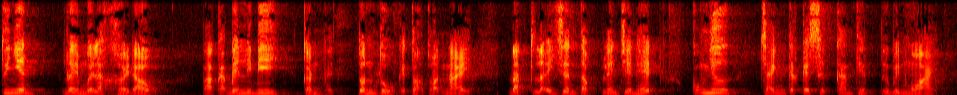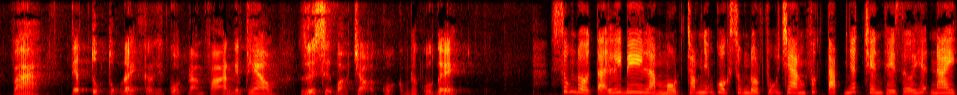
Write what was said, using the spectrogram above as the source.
Tuy nhiên, đây mới là khởi đầu và các bên Libya cần phải tuân thủ cái thỏa thuận này, đặt lợi ích dân tộc lên trên hết, cũng như tránh các cái sự can thiệp từ bên ngoài và tiếp tục thúc đẩy các cái cuộc đàm phán tiếp theo dưới sự bảo trợ của cộng đồng quốc tế. Xung đột tại Libya là một trong những cuộc xung đột vũ trang phức tạp nhất trên thế giới hiện nay,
